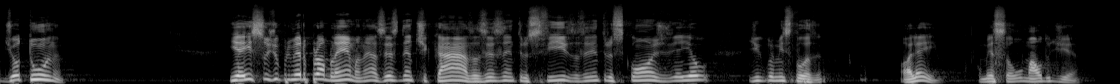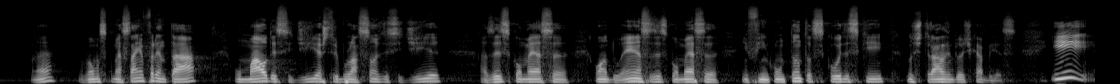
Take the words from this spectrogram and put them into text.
dioturna. E aí surge o primeiro problema, né? Às vezes dentro de casa, às vezes entre os filhos, às vezes entre os cônjuges. E aí eu digo para minha esposa: olha aí, começou o mal do dia. Né? Vamos começar a enfrentar o mal desse dia, as tribulações desse dia, às vezes começa com a doença, às vezes começa, enfim, com tantas coisas que nos trazem dor de cabeça. E,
